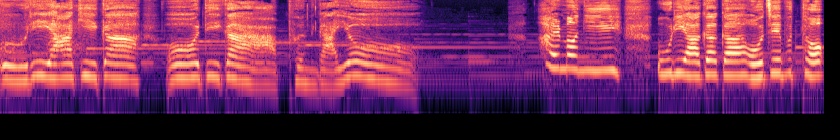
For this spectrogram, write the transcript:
우리 아기가 어디가 아픈가요? 할머니, 우리 아가가 어제부터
